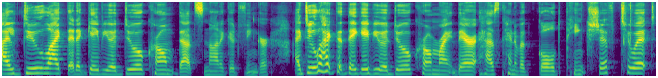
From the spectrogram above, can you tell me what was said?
I do like that it gave you a duochrome. That's not a good finger. I do like that they gave you a duochrome right there. It has kind of a gold pink shift to it.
